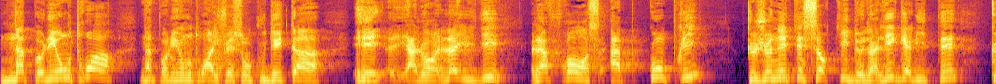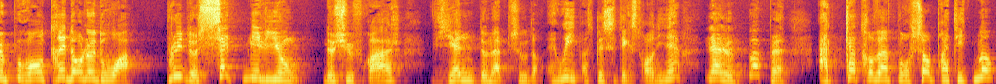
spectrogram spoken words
Napoléon III. Napoléon III, il fait son coup d'État. Et alors là, il dit, la France a compris que je n'étais sorti de la légalité que pour entrer dans le droit. Plus de 7 millions de suffrages viennent de m'absoudre. Et oui, parce que c'est extraordinaire. Là, le peuple, à 80% pratiquement,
